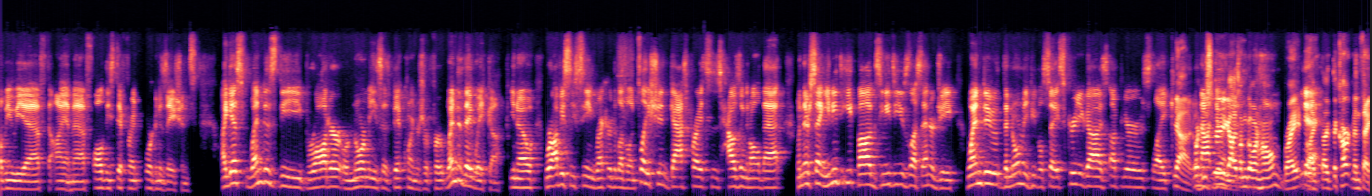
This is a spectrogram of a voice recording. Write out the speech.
WEF, the IMF, all these different organizations. I guess when does the broader or normies as Bitcoiners refer, when do they wake up? You know, we're obviously seeing record level inflation, gas prices, housing, and all that. When they're saying you need to eat bugs, you need to use less energy, when do the normie people say, screw you guys, up yours? Like, yeah, we're not screw you guys, that. I'm going home, right? Yeah. Like, like the Cartman thing,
